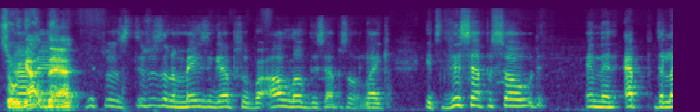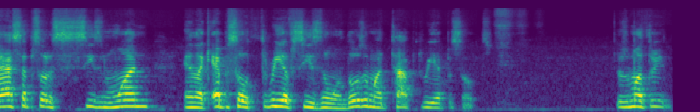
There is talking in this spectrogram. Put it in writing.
So we Nah, got man, that. This was this was an amazing episode, but I love this episode. Like it's this episode, and then ep- the last episode of season one, and like episode three of season one. Those are my top three episodes. Those are my three.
